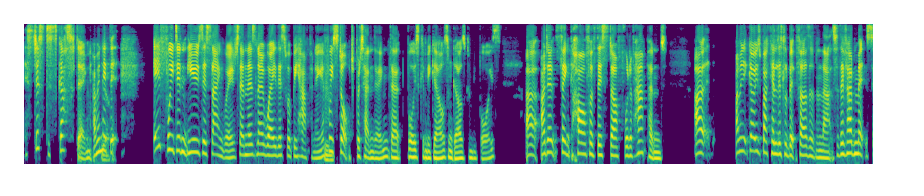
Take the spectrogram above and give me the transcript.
it's just disgusting. I mean, yeah. it, if we didn't use this language, then there's no way this would be happening. If mm. we stopped pretending that boys can be girls and girls can be boys, uh, I don't think half of this stuff would have happened. Uh, I mean, it goes back a little bit further than that. So they've had mixed,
